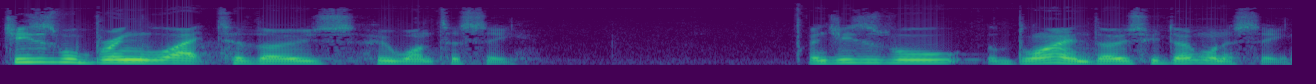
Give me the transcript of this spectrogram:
Jesus will bring light to those who want to see. And Jesus will blind those who don't want to see.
